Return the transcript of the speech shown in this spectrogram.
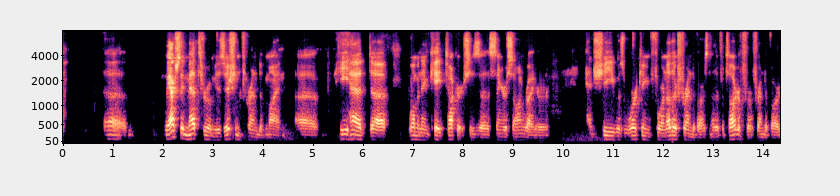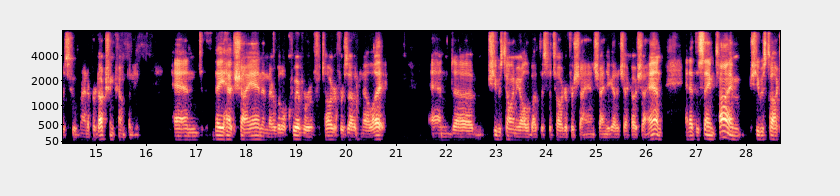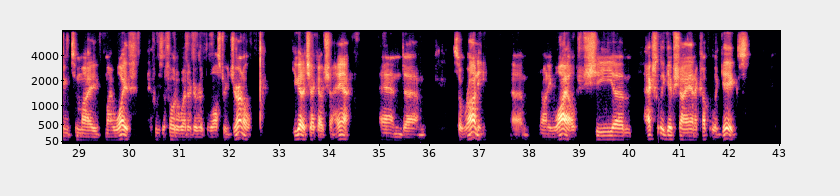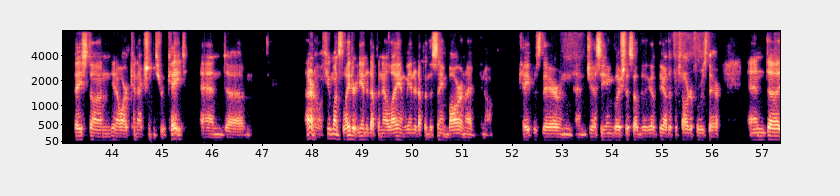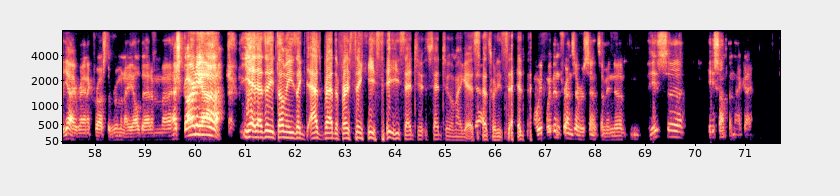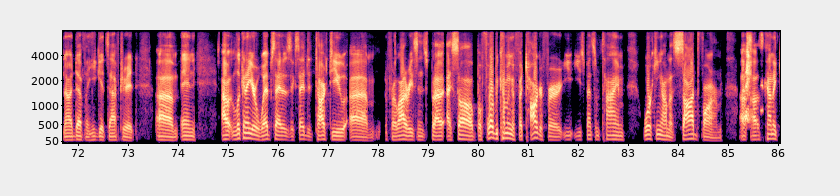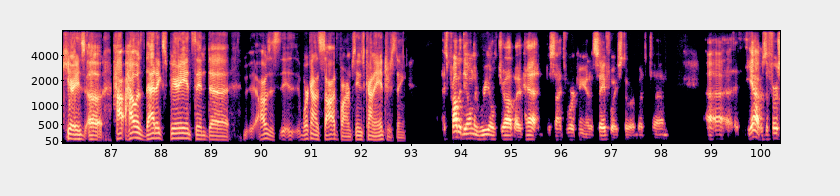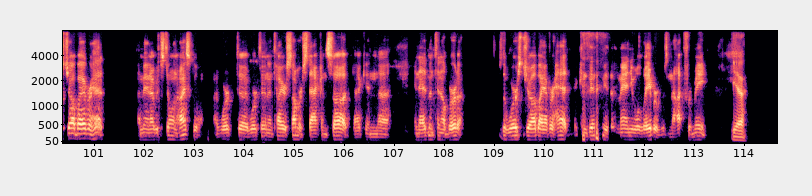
uh, we actually met through a musician friend of mine. Uh, he had uh, woman named Kate Tucker. She's a singer songwriter. And she was working for another friend of ours, another photographer friend of ours who ran a production company. And they had Shayan and their little quiver of photographers out in LA. And uh, she was telling me all about this photographer, Shayan. Shayan, you got to check out Shayan. And at the same time, she was talking to my, my wife, who's a photo editor at the Wall Street Journal. You got to check out Shayan. And um, so Ronnie, um, Ronnie Wild, she um, actually gave Shayan a couple of gigs based on you know our connection through Kate. And um, I don't know, a few months later, he ended up in LA, and we ended up in the same bar. And I, you know, Kate was there, and and Jesse English, this other the other photographer was there. And uh, yeah, I ran across the room and I yelled at him, uh, Asgharnia. Yeah, that's what he told me. He's like, ask Brad the first thing he he said to said to him. I guess yeah. that's what he said. We've, we've been friends ever since. I mean, uh, he's uh, he's something that guy. No, definitely, he gets after it. Um, and I looking at your website. I was excited to talk to you um, for a lot of reasons, but I, I, saw before becoming a photographer, you, you spent some time working on a sod farm. Uh, I was kind of curious, uh, how how was that experience? And uh, I was just, uh, working on a sod farm seems kind of interesting. It's probably the only real job I've had besides working at a Safeway store. But um, uh, yeah, it was the first job I ever had. I mean, I was still in high school I worked uh, worked an entire summer stacking sod back in uh, in Edmonton, Alberta. It was the worst job I ever had. It convinced me that manual labor was not for me. Yeah,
